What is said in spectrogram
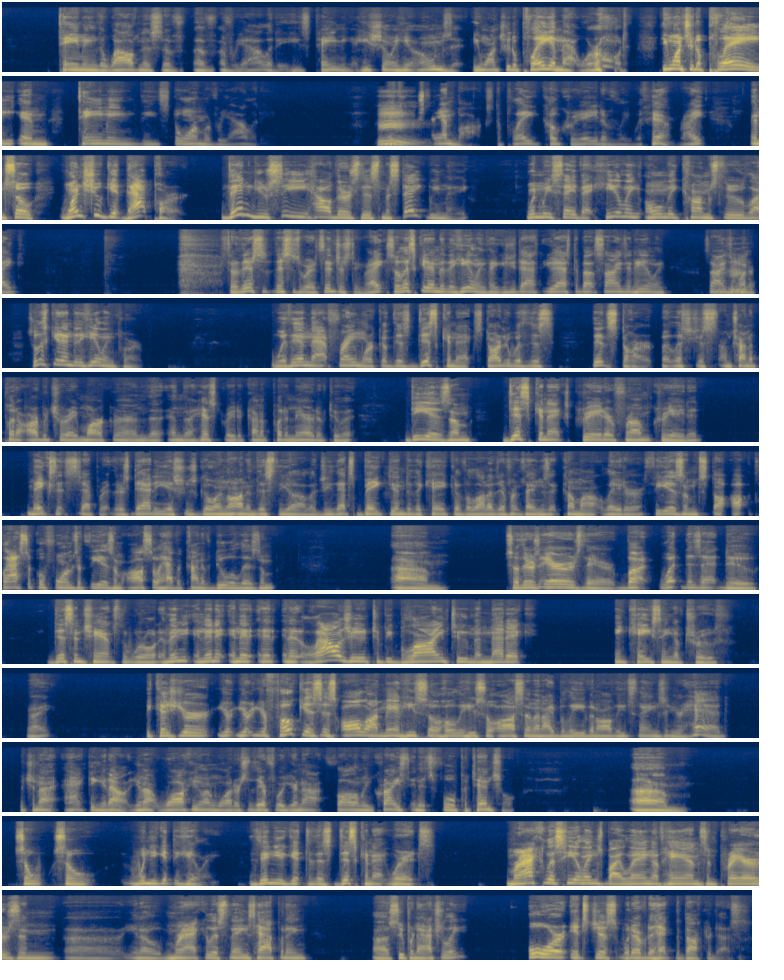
taming the wildness of of, of reality. He's taming it. He's showing he owns it. He wants you to play in that world. He wants you to play in taming the storm of reality. mm. sandbox, to play co-creatively with him, right? And so once you get that part, then you see how there's this mistake we make when we say that healing only comes through like so this this is where it's interesting, right? So let's get into the healing thing because you asked you asked about signs and healing, signs mm-hmm. and wonder. So let's get into the healing part. Within that framework of this disconnect, started with this didn't start, but let's just I'm trying to put an arbitrary marker in the in the history to kind of put a narrative to it. Deism disconnects creator from created makes it separate. There's daddy issues going on in this theology. That's baked into the cake of a lot of different things that come out later. Theism, st- uh, classical forms of theism also have a kind of dualism. Um, so there's errors there. But what does that do? Disenchants the world, and then and then it, and it, and it, and it allows you to be blind to mimetic encasing of truth, right? Because your your your your focus is all on man. He's so holy. He's so awesome, and I believe in all these things in your head but you're not acting it out. You're not walking on water, so therefore you're not following Christ in its full potential. Um, so so when you get to healing, then you get to this disconnect where it's miraculous healings by laying of hands and prayers and uh, you know miraculous things happening uh, supernaturally, or it's just whatever the heck the doctor does,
